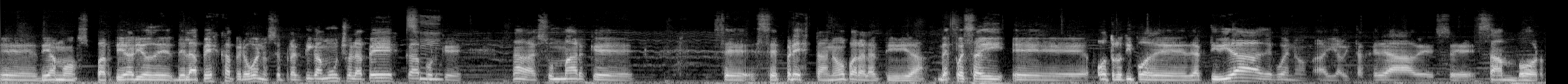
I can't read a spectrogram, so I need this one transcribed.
eh, digamos, partidario de, de la pesca, pero bueno, se practica mucho la pesca Sí. porque, nada, es un mar que, se, se presta ¿no? para la actividad. Después hay eh, otro tipo de, de actividades, bueno, hay avistaje de aves, eh, sandboard,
